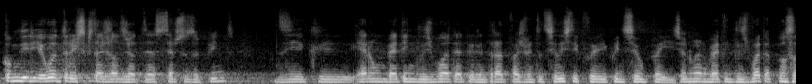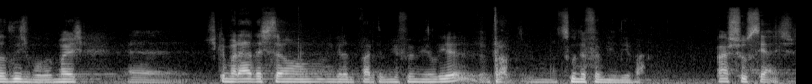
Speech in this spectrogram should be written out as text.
como diria outro ex-secretário-geral da JS, Sérgio Sousa Pinto, dizia que era um Betinho de Lisboa até ter entrado para a Juventude Socialista e que foi conhecer o país. Eu não era um Betinho de Lisboa até porque não sou de Lisboa, mas os camaradas são, em grande parte, da minha família. Pronto, uma segunda família, vá. Paz sociais.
